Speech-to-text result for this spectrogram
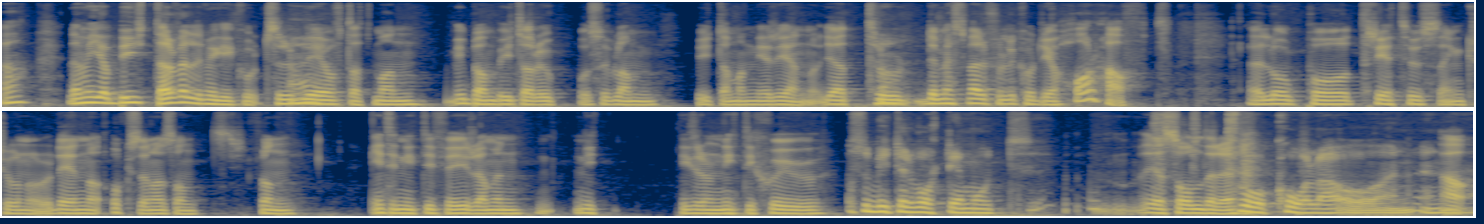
nej men jag byter väldigt mycket kort, så det Ja. blir ofta att man ibland byter upp och så ibland byter man ner igen. Och Jag tror Ja. det mest värdefulla kortet jag har haft eh, låg på 3000 kronor och det är nå- också något sånt från, inte 94 men ni- 1997. Och så byter du bort det mot Jag sålde det. två cola och en, en Ja.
